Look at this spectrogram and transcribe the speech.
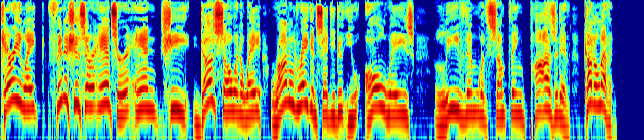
Kari Lake finishes her answer and she does so in a way Ronald Reagan said you do you always leave them with something positive. Cut 11.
